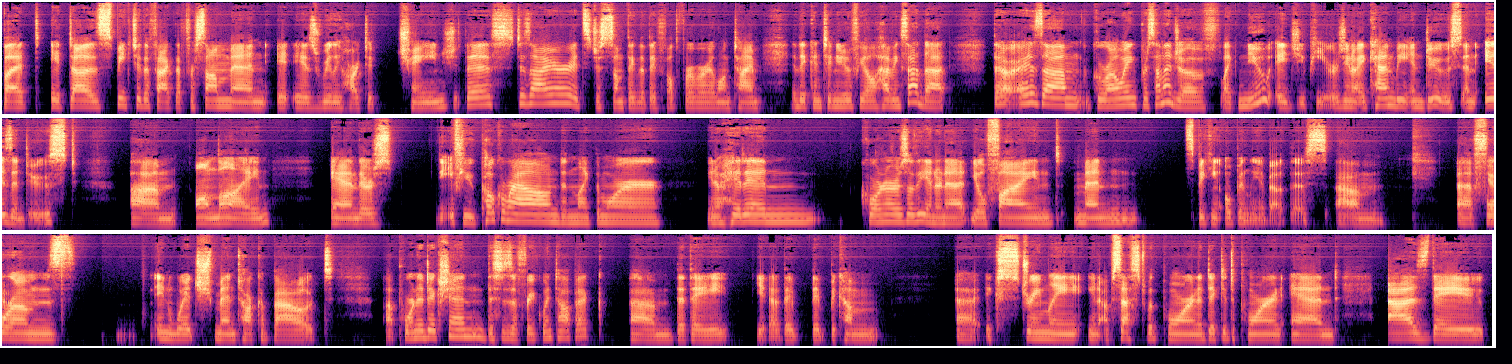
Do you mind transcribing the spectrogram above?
but it does speak to the fact that for some men, it is really hard to change this desire. It's just something that they felt for a very long time, and they continue to feel. Having said that, there is um growing percentage of like new AGPers. You know, it can be induced and is induced um, online, and there's if you poke around in like the more you know hidden corners of the internet, you'll find men speaking openly about this. Um, uh, forums in which men talk about uh, porn addiction. This is a frequent topic um, that they, you know, they they become uh, extremely, you know, obsessed with porn, addicted to porn, and as they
